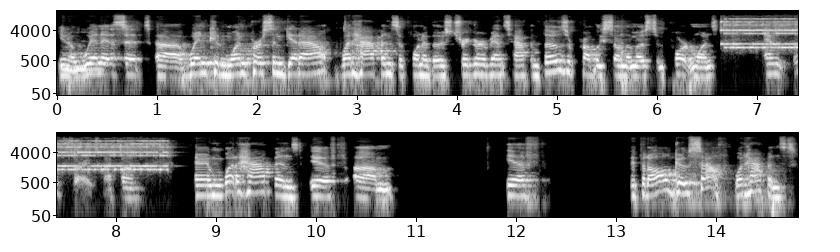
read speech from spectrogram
You know mm-hmm. when is it uh, when can one person get out? What happens if one of those trigger events happen? Those are probably some of the most important ones. And oops, sorry it's my phone. And what happens if um, if if it all goes south what happens?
